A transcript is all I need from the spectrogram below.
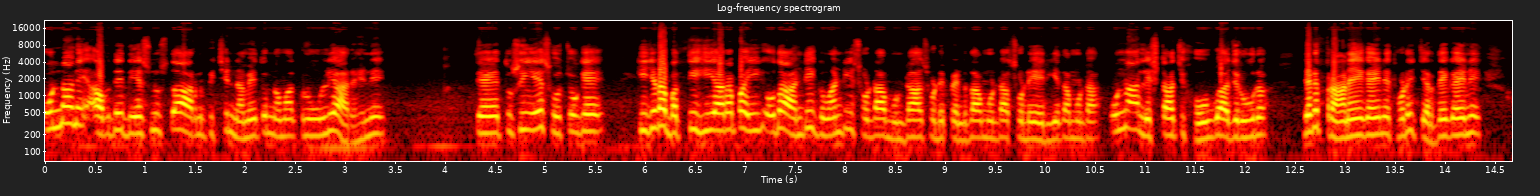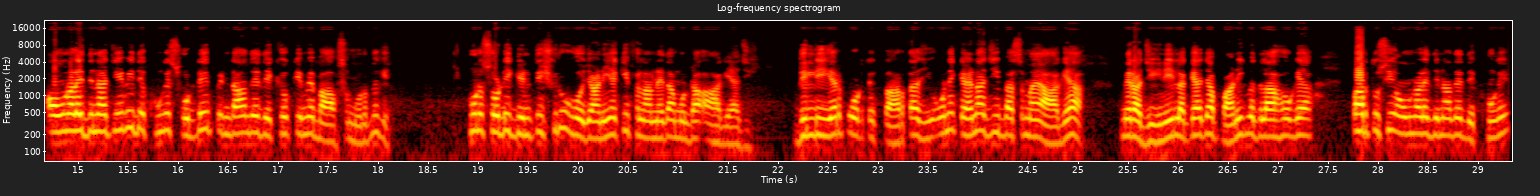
ਉਹਨਾਂ ਨੇ ਆਪਦੇ ਦੇਸ਼ ਨੂੰ ਸੁਧਾਰਨ ਪਿੱਛੇ ਨਵੇਂ ਤੋਂ ਨਵਾਂ ਕਾਨੂੰਨ ਲਿਆ ਰਹੇ ਨੇ। ਤੇ ਤੁਸੀਂ ਇਹ ਸੋਚੋਗੇ ਕਿ ਜਿਹੜਾ 32000 ਆ ਭਾਈ, ਉਹਦਾ ਆਂਢੀ ਗਵਾਂਢੀ ਤੁਹਾਡਾ ਮੁੰਡਾ, ਤੁਹਾਡੇ ਪਿੰਡ ਦਾ ਮੁੰਡਾ, ਤੁਹਾਡੇ ਏਰੀਆ ਦਾ ਮੁੰਡਾ, ਉਹਨਾਂ ਲਿਸਟਾਂ 'ਚ ਹੋਊਗਾ ਜ਼ਰੂਰ। ਜਿਹੜੇ ਪੁਰਾਣੇ ਗਏ ਨੇ ਥੋੜੇ ਚਿਰ ਦੇ ਗਏ ਨੇ, ਆਉਣ ਵਾਲੇ ਦਿਨਾਂ 'ਚ ਇਹ ਵੀ ਦੇਖੋਗੇ, ਤੁਹਾਡੇ ਪਿੰਡਾਂ ਦੇ ਦੇਖਿਓ ਕਿਵੇਂ ਵਾਪਸ ਮੁੜਨਗੇ। ਹੁਣ ਤੁਹਾਡੀ ਗਿਣਤੀ ਸ਼ੁਰੂ ਹੋ ਜਾਣੀ ਹੈ ਕਿ ਫਲਾਣੇ ਦਾ ਮੁੰਡਾ ਆ ਗਿਆ ਜੀ। ਦਿੱਲੀ 에ਅਰਪੋਰਟ ਤੇ ਉਤਾਰਤਾ ਜੀ। ਉਹਨੇ ਕਹਿਣਾ ਜੀ, ਬਸ ਮੈਂ ਆ ਗਿਆ। ਮੇਰਾ ਜੀ ਨਹੀਂ ਲੱਗਿਆ ਜਾਂ ਪਾਣੀ ਬਦਲਾ ਹੋ ਗਿਆ। ਪਰ ਤੁਸੀਂ ਆਉਣ ਵਾਲੇ ਦਿਨਾਂ ਦੇ ਦੇਖੋਗੇ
